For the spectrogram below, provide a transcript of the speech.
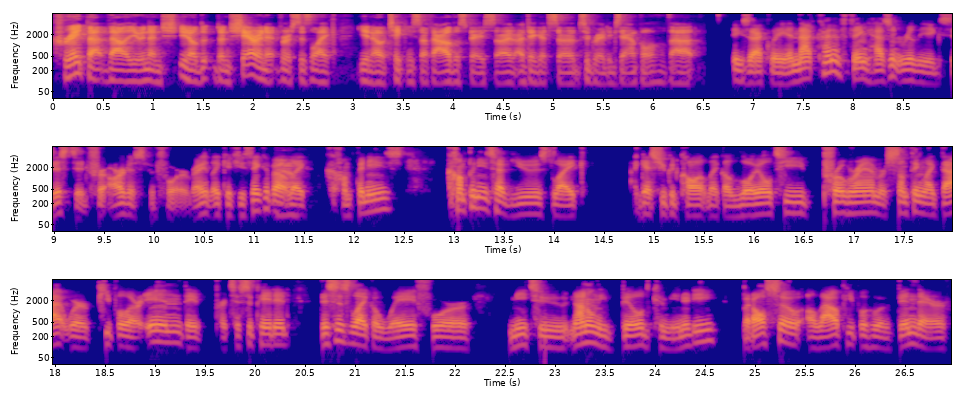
create that value and then, you know, th- then sharing it versus like, you know, taking stuff out of the space. So I, I think it's a, it's a great example of that. Exactly. And that kind of thing hasn't really existed for artists before, right? Like if you think about yeah. like companies, companies have used like I guess you could call it like a loyalty program or something like that, where people are in, they've participated. This is like a way for me to not only build community, but also allow people who have been there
